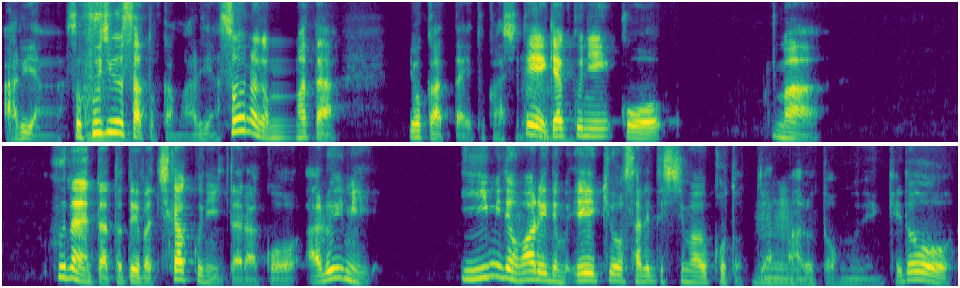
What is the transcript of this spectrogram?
あるやん。そう不自由さとかもあるやん、うん、そういうのがまた良かったりとかして、うん、逆にこうまあ普段やったら例えば近くにいたらこうある意味いい意味でも悪いでも影響されてしまうことってやっぱあると思うねんけど、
